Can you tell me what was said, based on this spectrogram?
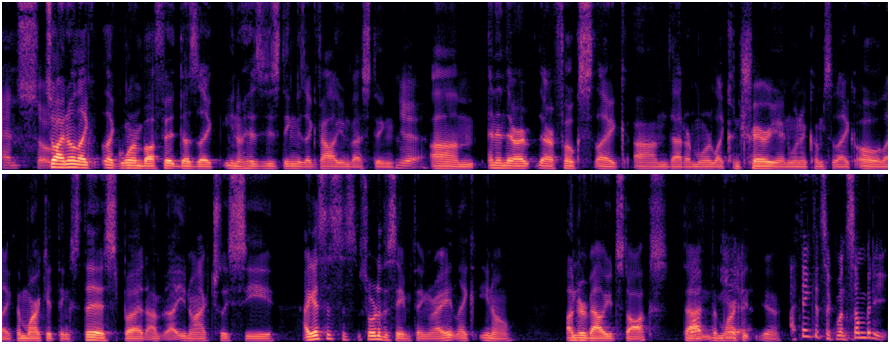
and so, So I know like like Warren Buffett does like you know his his thing is like value investing. Yeah. Um, and then there are there are folks like um that are more like contrarian when it comes to like oh like the market thinks this, but um, you know I actually see I guess it's sort of the same thing, right? Like you know undervalued stocks that Well, the market yeah. I think it's like when somebody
